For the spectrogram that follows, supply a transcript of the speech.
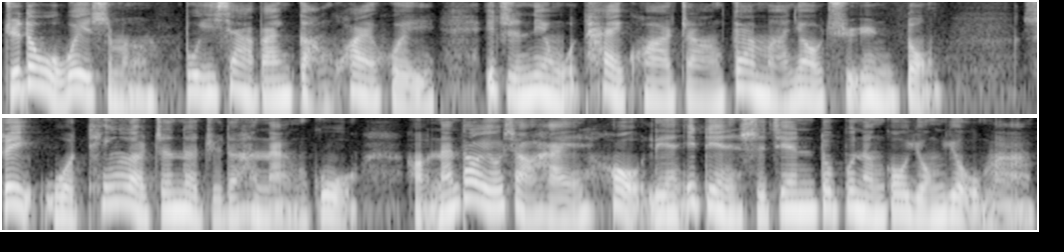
觉得我为什么不一下班赶快回？一直念我太夸张，干嘛要去运动？所以我听了真的觉得很难过。好，难道有小孩后连一点时间都不能够拥有吗？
